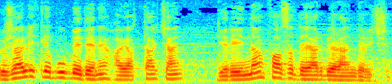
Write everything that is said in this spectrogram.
Özellikle bu bedene hayattayken gereğinden fazla değer verenler için.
